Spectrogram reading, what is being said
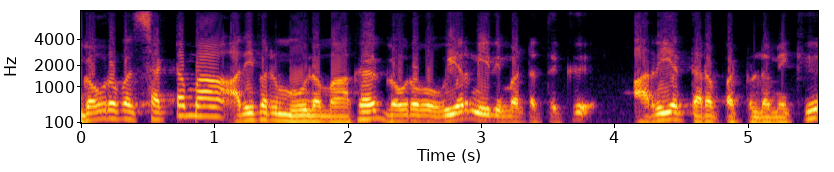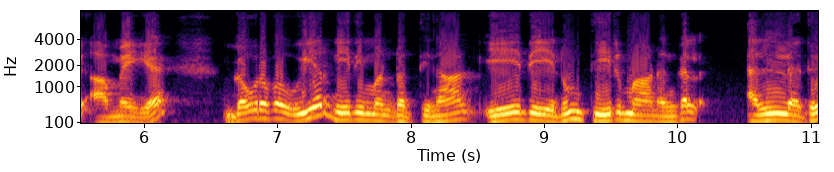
கௌரவ சட்டமா அதிபர் மூலமாக கௌரவ உயர் நீதிமன்றத்துக்கு அறிய தரப்பட்டுள்ளமைக்கு அமைய கௌரவ உயர் நீதிமன்றத்தினால் ஏதேனும் தீர்மானங்கள் அல்லது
